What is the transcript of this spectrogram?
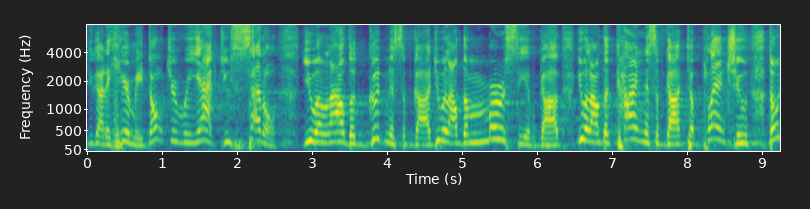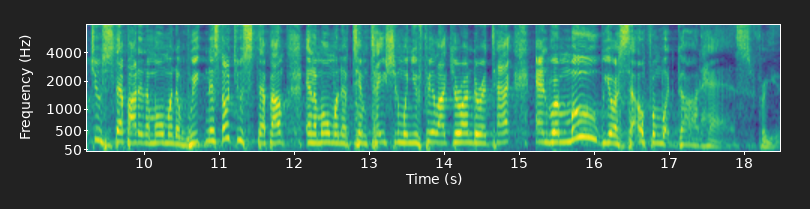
You got to hear me. Don't you react. You settle. You allow the goodness of God. You allow the mercy of God. You allow the kindness of God to plant you. Don't you step out in a moment of weakness. Don't you step out in a moment of temptation when you feel like you're under attack and remove yourself from what God has for you.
